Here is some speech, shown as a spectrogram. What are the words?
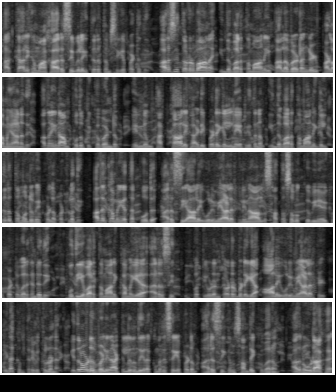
தற்காலிகமாக அரிசி விலை திருத்தம் செய்யப்பட்டது. அரிசி தொடர்பான இந்த வர்த்தமானி பல வருடங்கள் பழமையானது. அதனை நாம் புதுப்பிக்க வேண்டும். இன்னும் தற்காலிக அடிப்படையில் நேற்றைய தினம் இந்த வர்த்தமானியில் திருத்தம் ஒன்று மேற்கொள்ளப்பட்டுள்ளது. அதற்கமைய தற்போது அரிசி ஆலை உரிமையாளர்களினால் சத்தசவுக்கு விநியோகிக்கப்பட்டு வருகின்றது. புதிய வர்த்தமானிக்கமைய அரிசி உற்பத்தியுடன் தொடர்புடைய ஆலை உரிமையாளர்கள் இணக்கம் தெரிவித்துள்ளனர். இதனோடு வெளிநாட்டிலிருந்து இறக்குமதி செய்யப்படும் அரிசியும் சந்தைக்கு வரும். அதனூடாக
